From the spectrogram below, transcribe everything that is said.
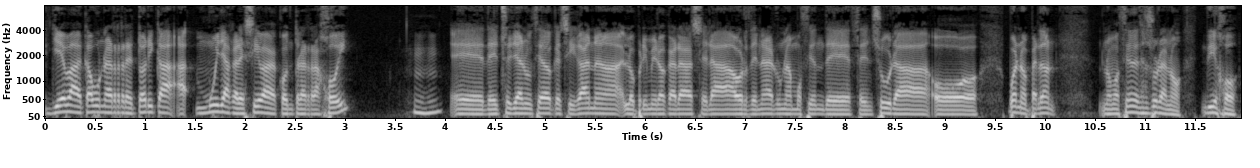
lleva a cabo una retórica muy agresiva contra Rajoy. Eh, de hecho, ya ha anunciado que si gana, lo primero que hará será ordenar una moción de censura o... Bueno, perdón, una moción de censura no. Dijo,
